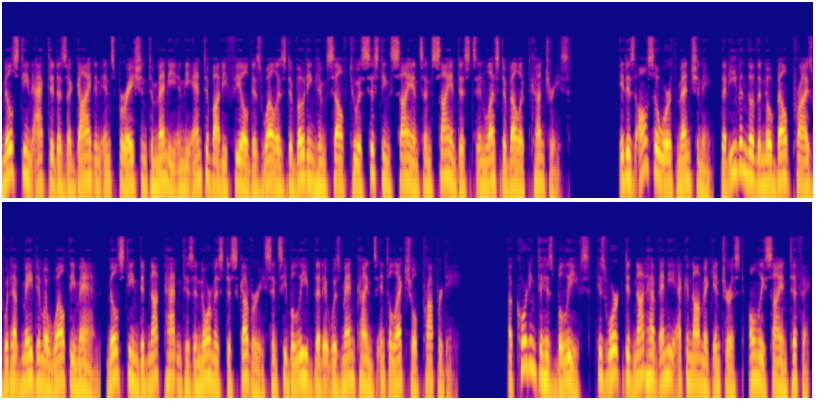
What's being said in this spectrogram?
Milstein acted as a guide and inspiration to many in the antibody field as well as devoting himself to assisting science and scientists in less developed countries. It is also worth mentioning, that even though the Nobel Prize would have made him a wealthy man, Milstein did not patent his enormous discovery since he believed that it was mankind's intellectual property. According to his beliefs, his work did not have any economic interest, only scientific.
